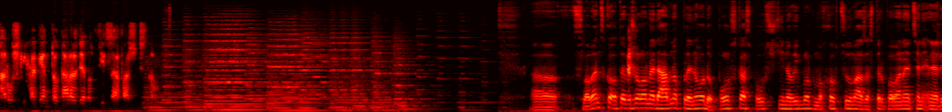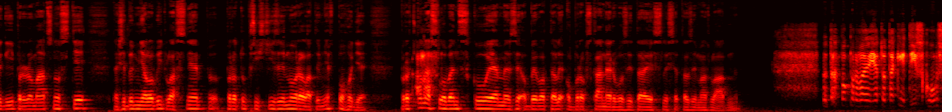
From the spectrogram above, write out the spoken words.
za ruských agentov na rozdiel od Fica a fašistov. Slovensko otevřelo nedávno plynovod do Polska, spouští nový blok Mochovců, má zastropované ceny energií pro domácnosti, takže by mělo být vlastně pro tu příští zimu relativně v pohodě. Proč i na Slovensku je mezi obyvateli obrovská nervozita, jestli se ta zima zvládne? No tak poprvé je to taký diskurs,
